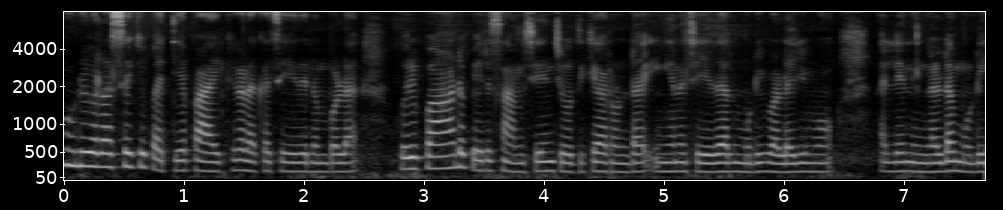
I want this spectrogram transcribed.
മുടി വളർച്ചയ്ക്ക് പറ്റിയ പായ്ക്കുകളൊക്കെ ചെയ്തിടുമ്പോൾ ഒരുപാട് പേര് സംശയം ചോദിക്കാറുണ്ട് ഇങ്ങനെ ചെയ്താൽ മുടി വളരുമോ? അല്ലെ നിങ്ങളുടെ മുടി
